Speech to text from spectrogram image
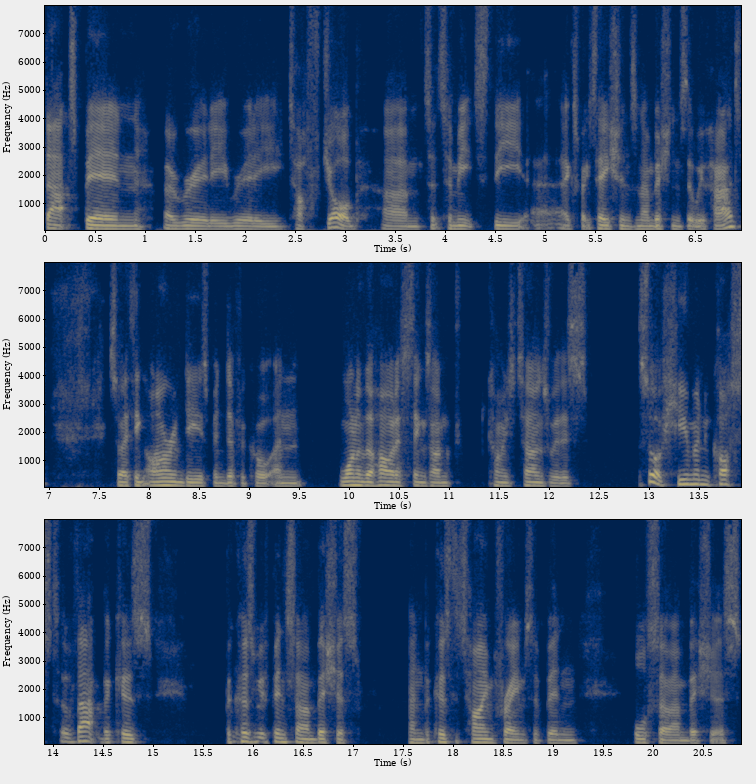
that's been a really, really tough job um, to, to meet the uh, expectations and ambitions that we've had. So I think R and D has been difficult, and one of the hardest things I'm coming to terms with is sort of human cost of that because because we've been so ambitious and because the time frames have been also ambitious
